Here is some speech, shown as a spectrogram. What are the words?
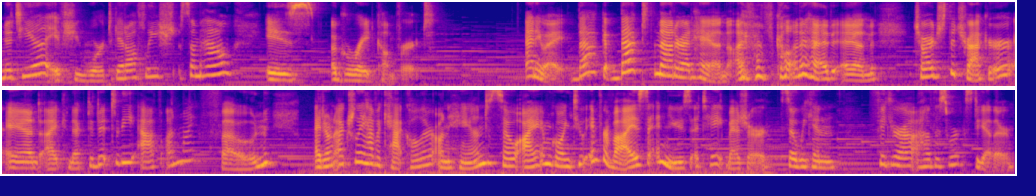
Natia if she were to get off leash somehow is a great comfort. Anyway, back back to the matter at hand. I've gone ahead and charged the tracker and I connected it to the app on my phone. I don't actually have a cat collar on hand, so I am going to improvise and use a tape measure so we can figure out how this works together.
